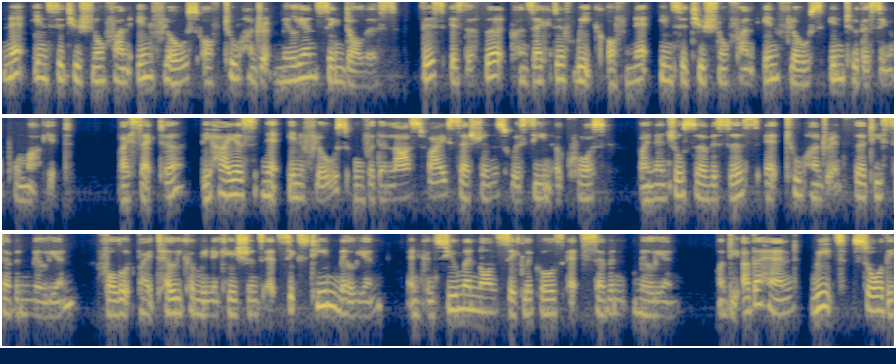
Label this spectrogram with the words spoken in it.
net institutional fund inflows of 200 million Sing dollars. This is the third consecutive week of net institutional fund inflows into the Singapore market. By sector, the highest net inflows over the last five sessions were seen across financial services at 237 million, followed by telecommunications at 16 million and consumer non-cyclicals at 7 million. On the other hand, REITs saw the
